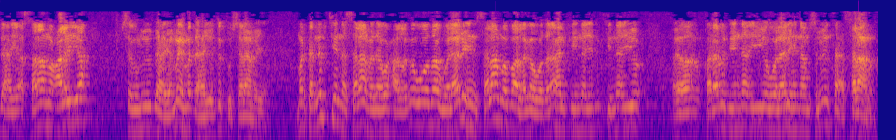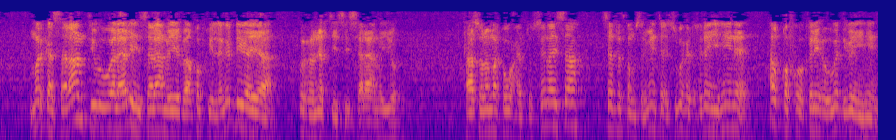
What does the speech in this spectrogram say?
dhahayaa assalaamu calaya isagu miyuu dhahaya may ma dhahayo dadkuu salaamaya marka naftiina salaamada waxaa laga wadaa walaalihiin salaama baa laga wadaa ahalkiina iyo dadkiina iyo qaraabadiina iyo walaalihiina muslimiinta salaama. Marka salaamtii uu walaalihii salaamayay baa qofkii laga dhigayaa wuxuu naftiisii salaamayo. Taasuna marka waxay tusinaysaa sida dadka muslimiinta ay isugu xidhxidhan yihiine hal qof oo keliya uga dhigan yihiin.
